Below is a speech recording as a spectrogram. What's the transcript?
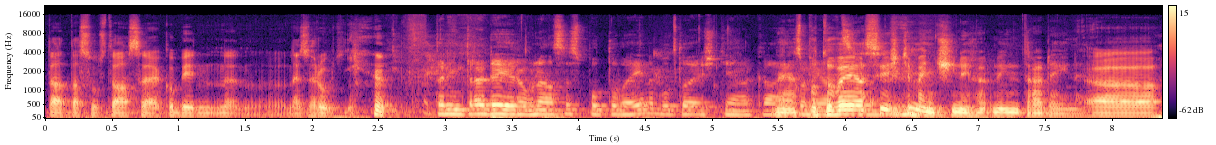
ta, ta soustava se jakoby ne, nezhroutí. A ten intraday rovná se spotovej, nebo to je ještě nějaká... Ne, jako spotovej je asi ještě menší než intraday, ne? Uh,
